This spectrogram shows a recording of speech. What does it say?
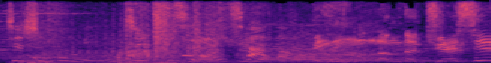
这是不明冰冷的决心。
